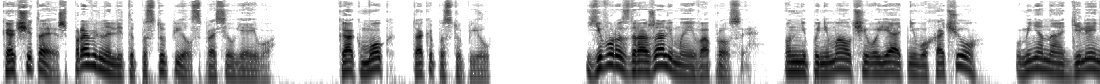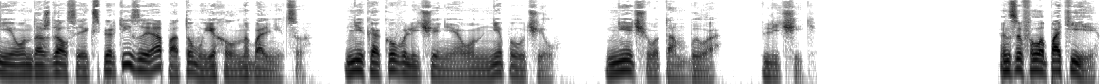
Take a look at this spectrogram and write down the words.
«Как считаешь, правильно ли ты поступил?» — спросил я его. «Как мог, так и поступил». Его раздражали мои вопросы. Он не понимал, чего я от него хочу. У меня на отделении он дождался экспертизы, а потом уехал на больницу. Никакого лечения он не получил. Нечего там было лечить. Энцефалопатии.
